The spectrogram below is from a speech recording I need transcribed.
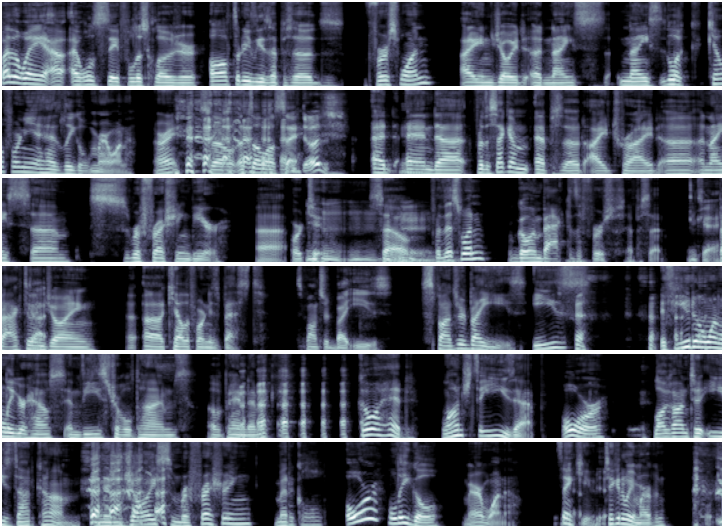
by the way, I, I will say full disclosure: all three of these episodes. First one, I enjoyed a nice, nice look. California has legal marijuana. All right, so that's all I'll say. It does. And Yeah. and uh, for the second episode, I tried uh, a nice, um, refreshing beer uh, or 2 Mhm, mhm, So Mhm. for this one, we're going back to the first episode, okay, back to got enjoying uh, uh, California's best. sponsored by Eaze. Sponsored by Eaze. Eaze. if you don't want to leave your house in these troubled times of a pandemic, go ahead, launch the Eaze app or log on to eaze.com and enjoy some refreshing medical or legal marijuana. Thank you. yeah. Take it away, Marvin.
